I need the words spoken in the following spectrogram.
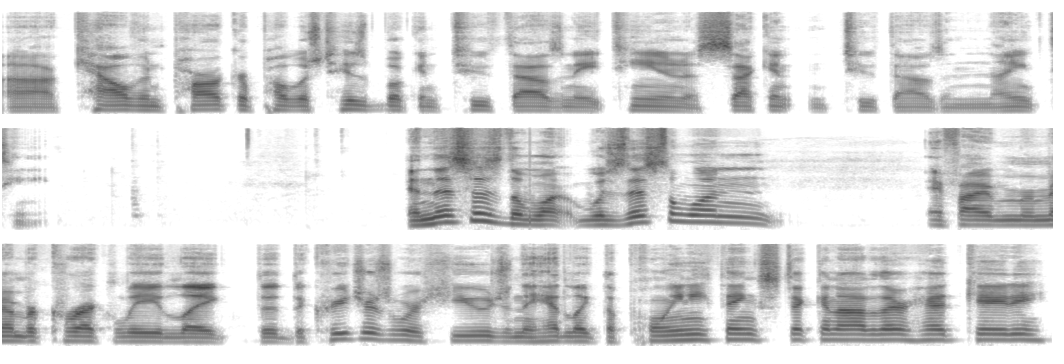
Uh, Calvin Parker published his book in 2018 and a second in 2019. And this is the one. Was this the one? If I remember correctly, like the the creatures were huge and they had like the pointy thing sticking out of their head, Katie.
